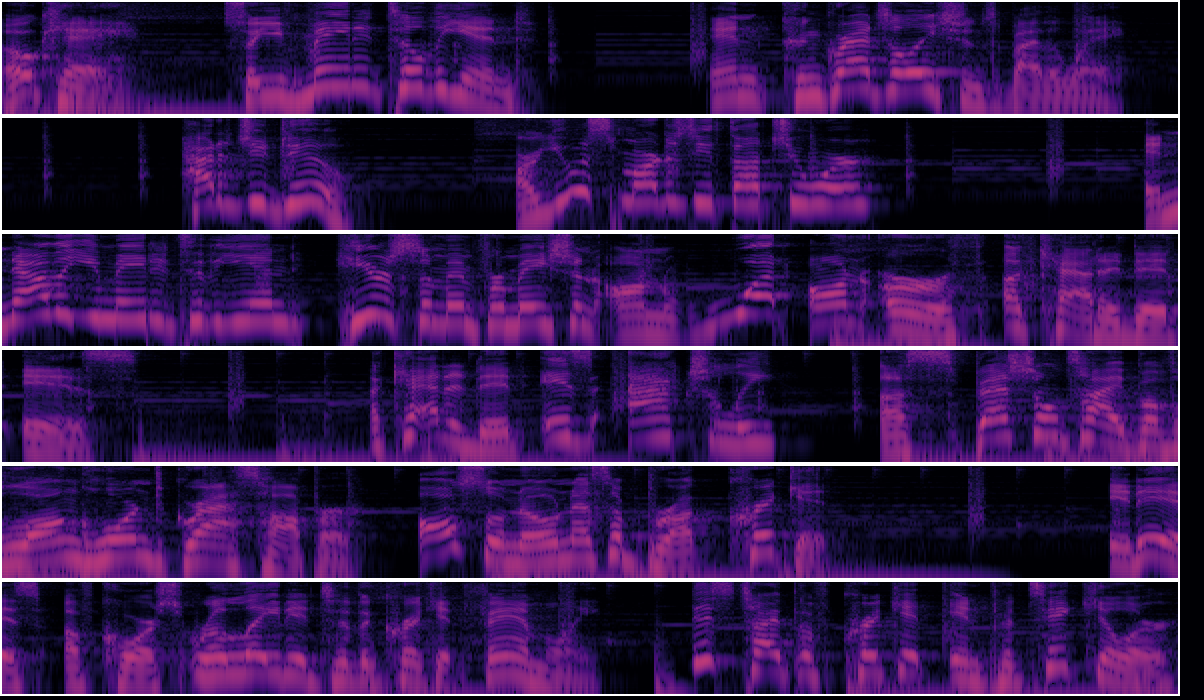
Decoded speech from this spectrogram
Okay, so you've made it till the end. And congratulations, by the way. How did you do? Are you as smart as you thought you were? And now that you made it to the end, here's some information on what on earth a katydid is. A katydid is actually a special type of longhorned grasshopper, also known as a Bruck cricket. It is, of course, related to the cricket family. This type of cricket in particular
